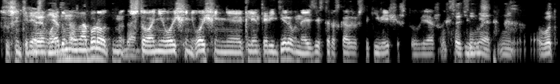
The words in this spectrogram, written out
Слушай, интересно, я, я думал наоборот, да. что они очень-очень клиенториентированные, а здесь ты рассказываешь такие вещи, что я... Кстати, нет, вот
